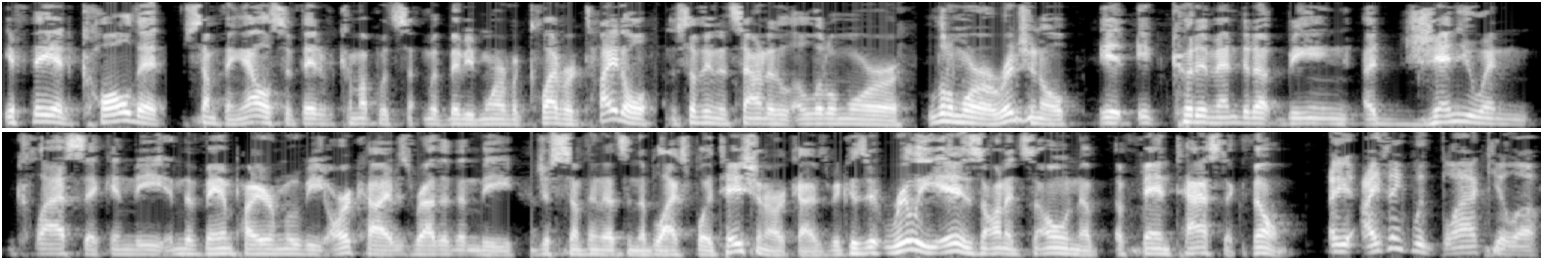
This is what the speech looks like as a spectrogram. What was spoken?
if they had called it something else, if they'd have come up with some, with maybe more of a clever title, something that sounded a little more a little more original, it it could have ended up being a genuine classic in the in the vampire movie archives rather than the just something that's in the black exploitation archives because it really is on its own a, a fantastic film. I, I think with Blackula,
